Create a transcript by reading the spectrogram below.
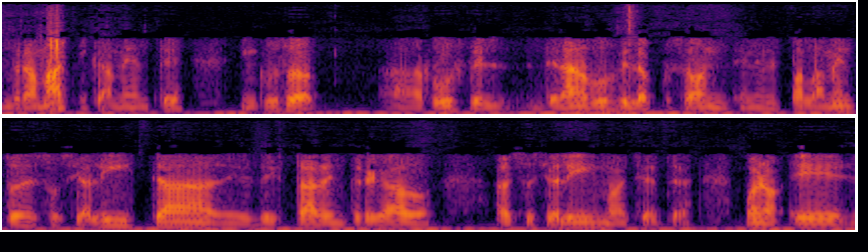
dramáticamente, incluso a Roosevelt, Delano Roosevelt lo acusaban en el Parlamento de socialista, de, estar entregado al socialismo, etcétera. Bueno, eh,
